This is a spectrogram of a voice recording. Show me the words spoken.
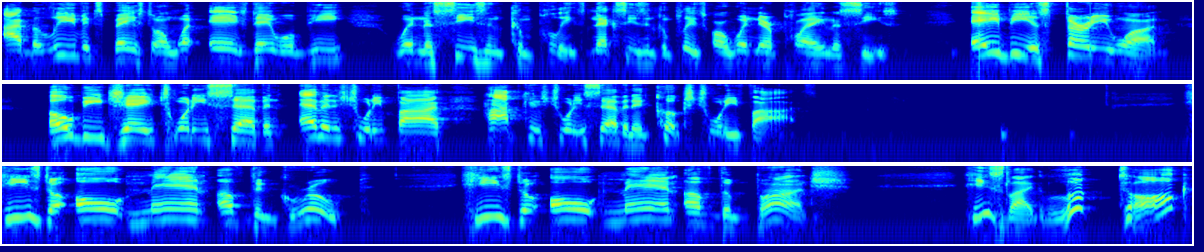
I believe it's based on what age they will be when the season completes, next season completes, or when they're playing the season. AB is 31. OBJ 27, Evans 25, Hopkins 27, and Cooks 25. He's the old man of the group. He's the old man of the bunch. He's like, look, dog.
